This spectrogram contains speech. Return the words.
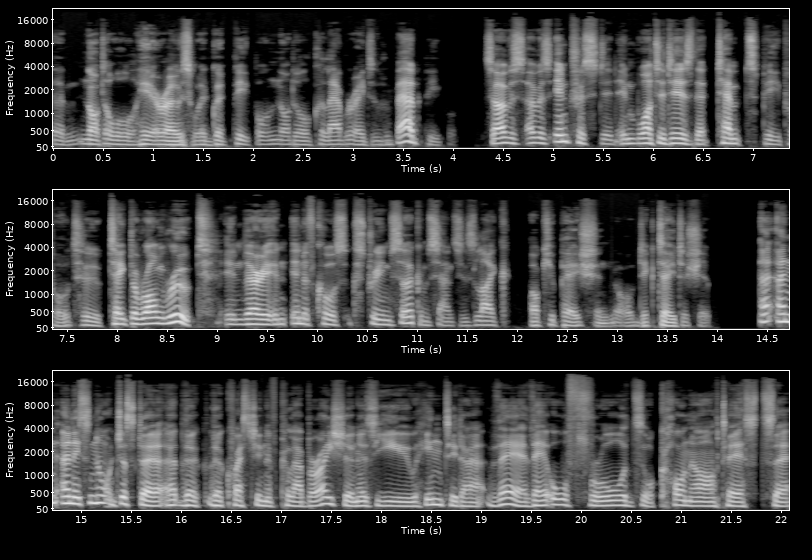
um, not all heroes were good people, not all collaborators were bad people. So I was I was interested in what it is that tempts people to take the wrong route in very in, in of course extreme circumstances like occupation or dictatorship. And and it's not just a, a, the the question of collaboration, as you hinted at there. They're all frauds or con artists. Uh,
